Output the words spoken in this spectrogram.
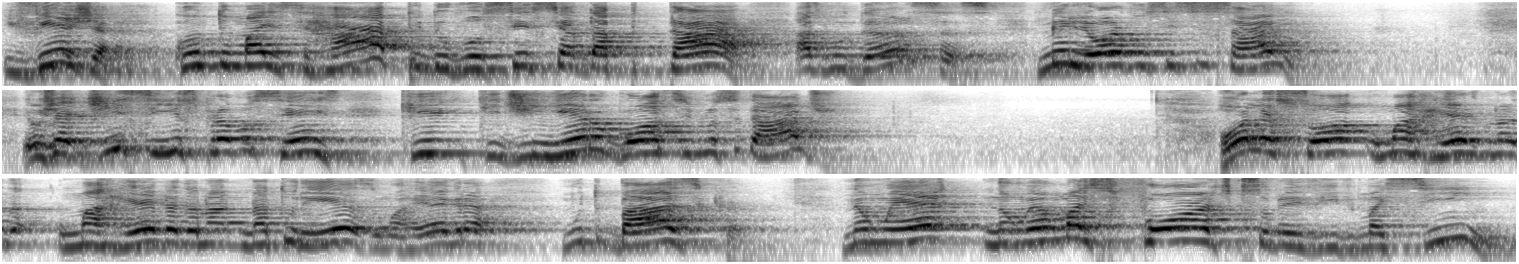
E veja, quanto mais rápido você se adaptar às mudanças, melhor você se sai. Eu já disse isso para vocês, que, que dinheiro gosta de velocidade. Olha só uma regra, uma regra da natureza, uma regra muito básica. Não é, não é o mais forte que sobrevive, mas sim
